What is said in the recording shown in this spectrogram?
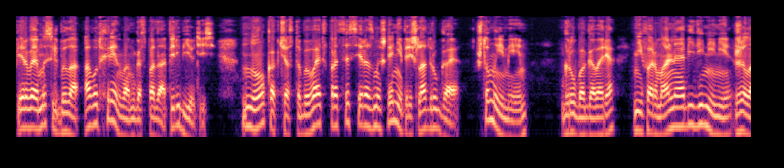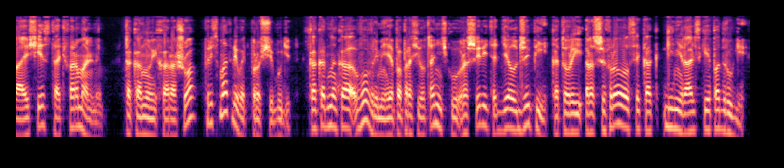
Первая мысль была «А вот хрен вам, господа, перебьетесь». Но, как часто бывает, в процессе размышления пришла другая. Что мы имеем? Грубо говоря, неформальное объединение, желающее стать формальным. Так оно и хорошо, присматривать проще будет. Как, однако, вовремя я попросил Танечку расширить отдел GP, который расшифровывался как «генеральские подруги».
